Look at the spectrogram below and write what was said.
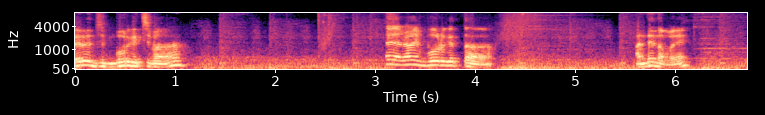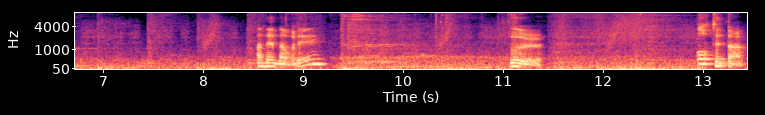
되는지 모르겠지만. 에라이 모르겠다. 안 됐나 보네. 안 됐나 보네. 둘. 어, 됐다.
